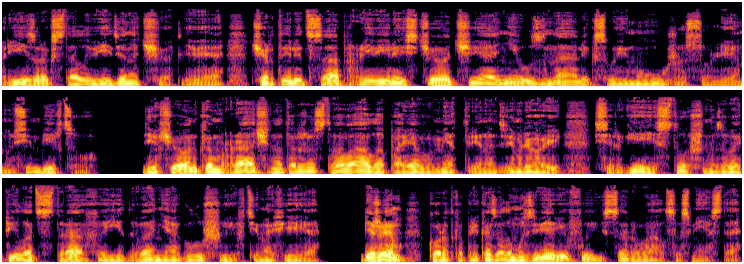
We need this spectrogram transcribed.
Призрак стал виден отчетливее. Черты лица проявились четче, и они узнали к своему ужасу Лену Симбирцеву. Девчонка мрачно торжествовала, паря в метре над землей. Сергей истошно завопил от страха, едва не оглушив Тимофея. «Бежим!» — коротко приказал ему Зверев и сорвался с места.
